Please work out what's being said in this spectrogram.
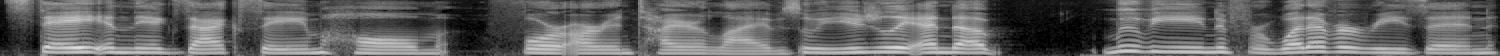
stay in the exact same home for our entire lives. We usually end up moving for whatever reason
